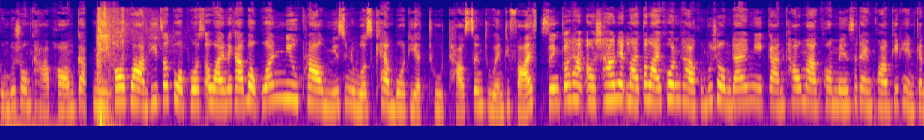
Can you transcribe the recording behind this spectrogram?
คุณผู้ชมค่ะพร้อมกับมีข้อความที่เจ้าตัวโพสต์เอาไว้นะคะ บอกว่า New Crown Miss Universe Cambodia 2025 ซึ่งก็ทำเอาชาวเน็ตหลายต่อหลายคนค่ะ คุณผู้ชมได้มีการเข้ามาคอมเมนต์แสดงความคิดเห็นกัน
